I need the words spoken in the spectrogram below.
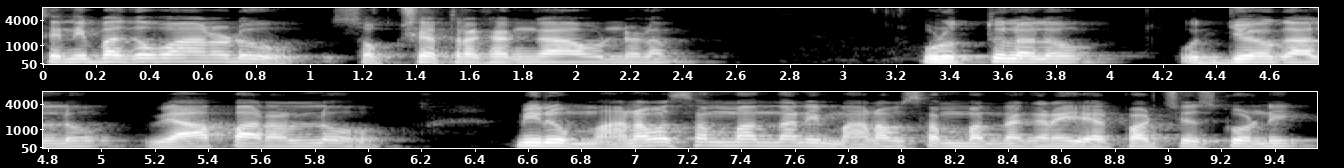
శని భగవానుడు స్వక్షేత్రకంగా ఉండడం. వృత్తులలో ఉద్యోగాల్లో వ్యాపారాల్లో మీరు మానవ సంబంధాన్ని మానవ సంబంధంగానే ఏర్పాటు చేసుకోండి.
